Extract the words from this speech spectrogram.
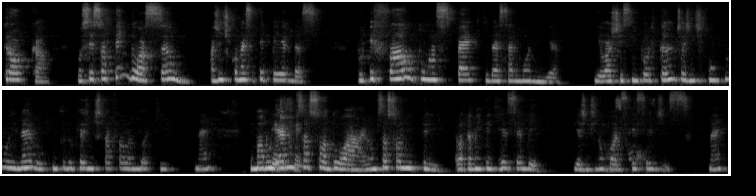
troca, você só tem doação, a gente começa a ter perdas, porque falta um aspecto dessa harmonia. E eu acho isso importante a gente concluir, né, Lu, com tudo que a gente está falando aqui, né? Uma mulher Perfeito. não precisa só doar, ela não precisa só nutrir, ela também tem que receber. E a gente não pode esquecer disso, né?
